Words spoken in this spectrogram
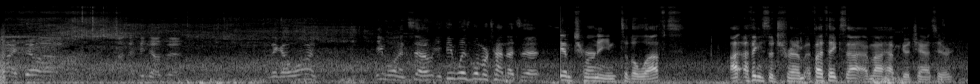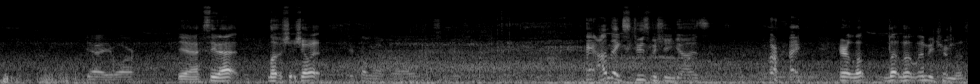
Alright, so uh, I think that was it. I think I won. He won. So if he wins one more time, that's it. I'm turning to the left. I, I think it's the trim. If I fix that, I might have a good chance here. Yeah, you are. Yeah, see that? Look, sh- show it. You're coming up with all these excuses. Hey, I'm the excuse machine, guys. All right. Here, let, let, let, let me trim this.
